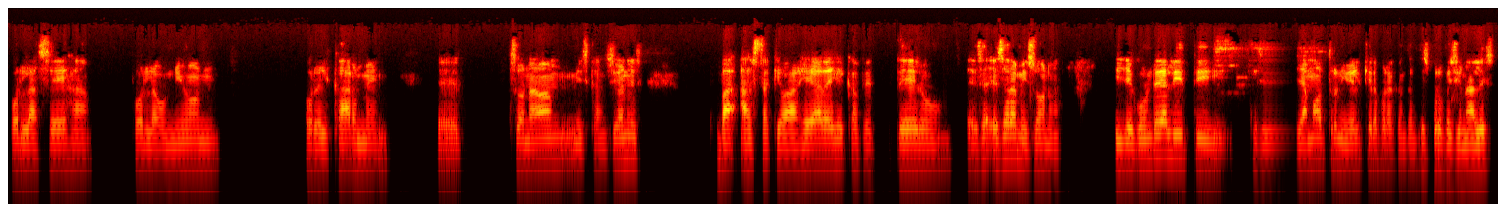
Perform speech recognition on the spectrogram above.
por La Ceja, por La Unión, por El Carmen. eh, sonaban mis canciones hasta que bajé al eje cafetero. Esa, esa era mi zona. Y llegó un reality que se llama Otro Nivel, que era para cantantes profesionales.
